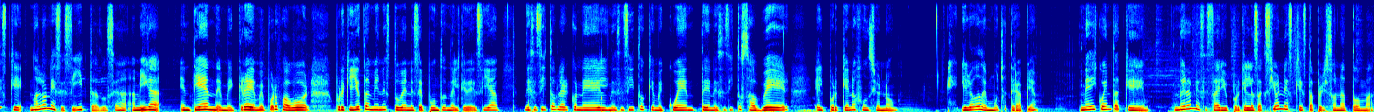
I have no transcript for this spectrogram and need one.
es que no lo necesitas, o sea, amiga, entiéndeme, créeme, por favor, porque yo también estuve en ese punto en el que decía, necesito hablar con él, necesito que me cuente, necesito saber el por qué no funcionó. Y luego de mucha terapia, me di cuenta que no era necesario porque las acciones que esta persona toma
